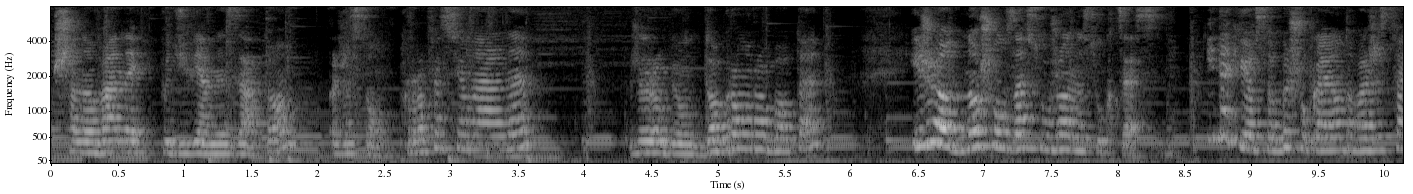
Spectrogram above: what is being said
szanowane i podziwiane za to, że są profesjonalne, że robią dobrą robotę i że odnoszą zasłużone sukcesy. I takie osoby szukają towarzystwa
